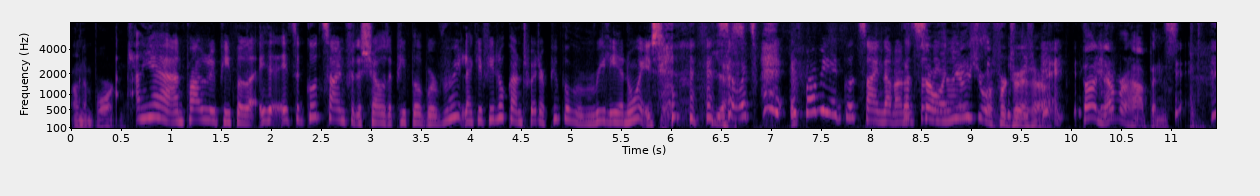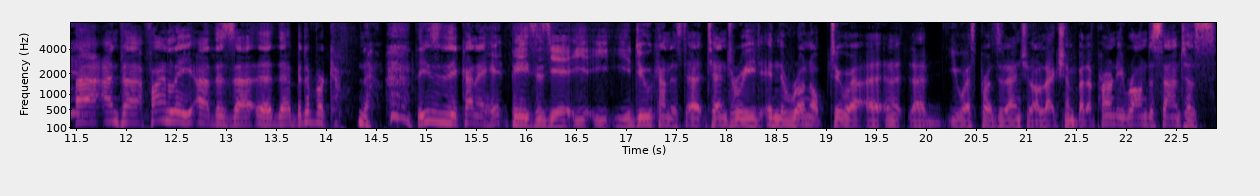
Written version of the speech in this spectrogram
unimportant. Uh, yeah, and probably people. It, it's a good sign for the show that people were really like. If you look on Twitter, people were really annoyed. so it's it's probably a good sign that on that's so unusual night, for Twitter. that never happens. Uh, and uh, finally, uh, there's a, a, bit of a. these are the kind of hit pieces you you, you do kind of uh, tend to read in the run up to a, a, a US presidential election. But apparently, Ron DeSantis,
